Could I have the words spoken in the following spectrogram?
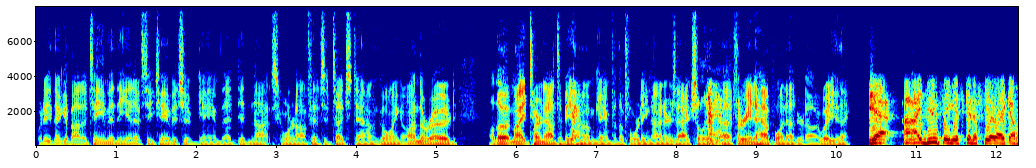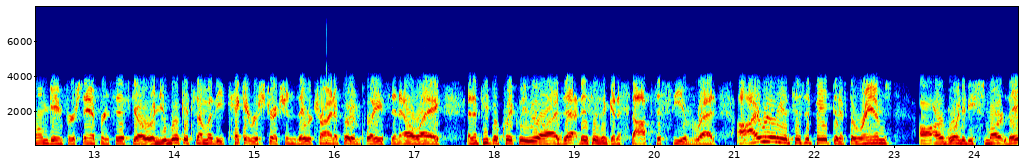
What do you think about a team in the NFC Championship game that did not score an offensive touchdown going on the road? Although it might turn out to be a home game for the 49ers, actually, a three and a half point underdog. What do you think? Yeah, I do think it's going to feel like a home game for San Francisco. When you look at some of the ticket restrictions they were trying to put in place in LA, and then people quickly realize that this isn't going to stop the sea of red. Uh, I really anticipate that if the Rams Uh, are going to be smart, they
